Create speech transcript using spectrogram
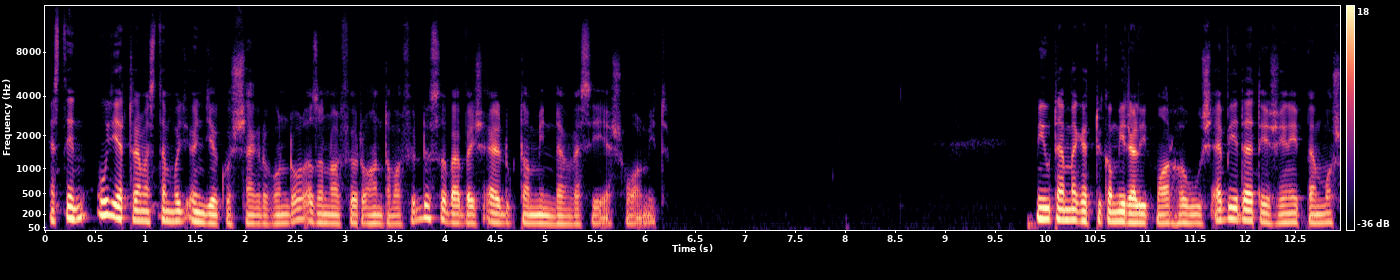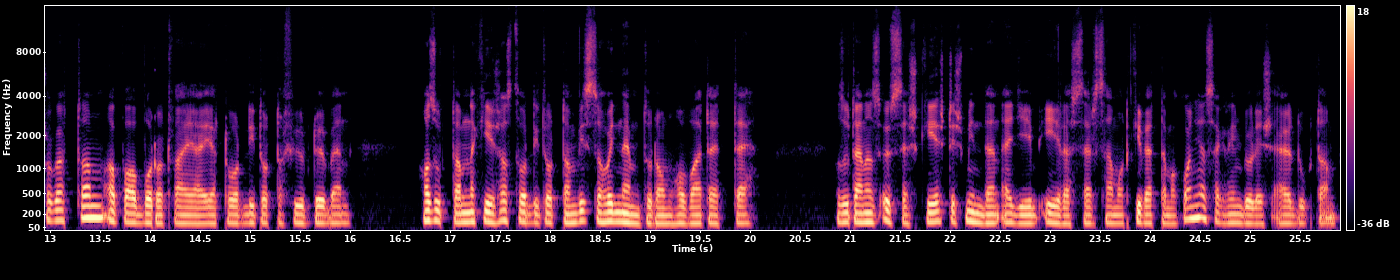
Ezt én úgy értelmeztem, hogy öngyilkosságra gondol, azonnal fölrohantam a fürdőszobába, és eldugtam minden veszélyes holmit. Miután megettük a Mirelit marhahús ebédet, és én éppen mosogattam, apa a borotvájáért ordított a fürdőben. Hazudtam neki, és azt ordítottam vissza, hogy nem tudom, hova tette. Azután az összes kést és minden egyéb éles szerszámot kivettem a konyhaszekrényből, és eldugtam.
